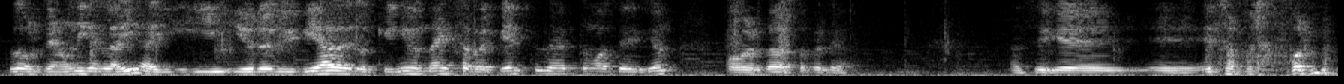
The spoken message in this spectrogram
Esta oportunidad única en la vida. Y, y, yo día de los que vinieron nadie se arrepiente de haber tomado esa decisión o haber dado esa pelea. Así que eh, esa fue la forma.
